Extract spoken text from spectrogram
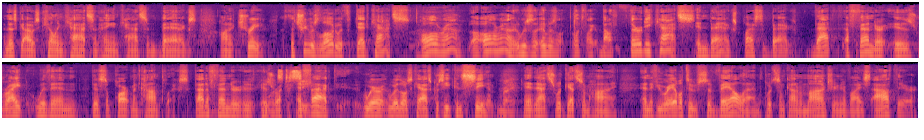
And this guy was killing cats and hanging cats in bags on a tree. The tree was loaded with dead cats all around, all around. It was it was looked like about thirty cats in bags, plastic bags. That offender is right within this apartment complex. That offender is, is right. In fact, where where those cats because he can see them, Right. And that's what gets him high. And if you were able to surveil that and put some kind of a monitoring device out there,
